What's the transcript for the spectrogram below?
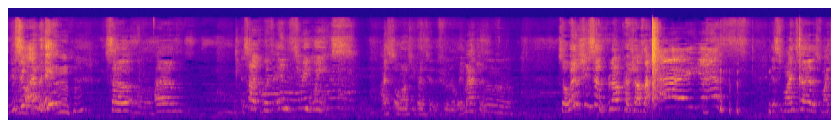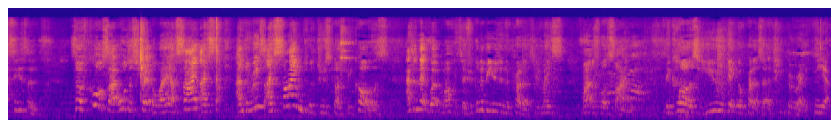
You see what I mean? So, um, it's like within three weeks, I saw Auntie Betty at the funeral. Imagine. So when she said blood pressure, I was like, hey, yes! it's my turn, it's my season. So of course I ordered straight away. I signed, I and the reason I signed with Juice Plus because as a network marketer, if you're going to be using the products, you may might as well sign because you will get your products at a cheaper rate. Yep.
